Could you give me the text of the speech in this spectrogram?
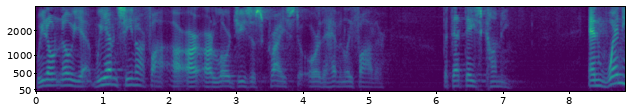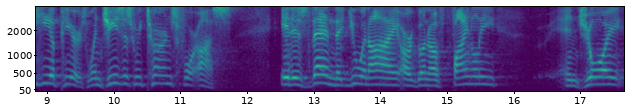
We don't know yet. We haven't seen our, our, our, Lord Jesus Christ or the Heavenly Father. But that day's coming. And when he appears, when Jesus returns for us, it is then that you and I are going to finally enjoy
